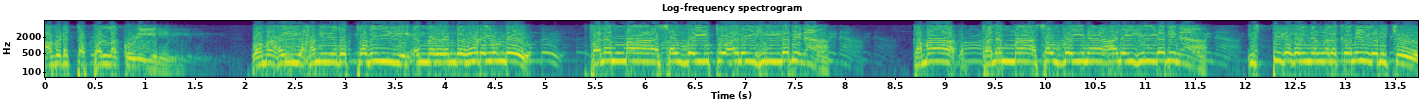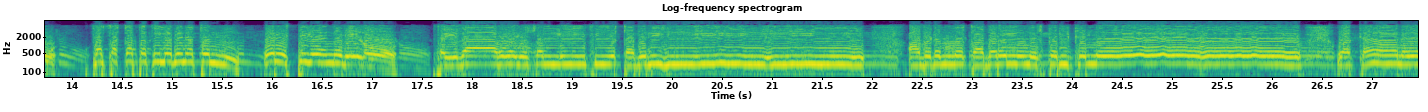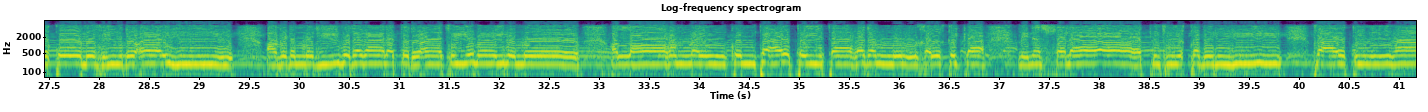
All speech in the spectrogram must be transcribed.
അവിടുത്തെ പള്ളക്കുഴിയിൽ. എന്നവരെന്റെ കൂടെയുണ്ട്. ഇഷ്ടികകൾ ഞങ്ങൾ ക്രമീകരിച്ചു. ഫസഖത്തത് ലബിനത്തുൻ ഒരു ഇഷ്ടിക അങ്ങ് വീണു. ഫൈദാ ഹുവ യുസല്ലി ഫീ ഖബരിഹി. അവിടുന്ന് ഖബറിൽ നിസ്കരിക്കുന്നു വക്കാന യഖൂലു ഫീ ദുആഇഹി അവിടുന്ന് ജീവിതകാലത്ത് ദുആ ചെയ്യുമായിരുന്നു اللهم إن كنت أتيت أحدا من خلقك من الصلاة في قبره فأتنيها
